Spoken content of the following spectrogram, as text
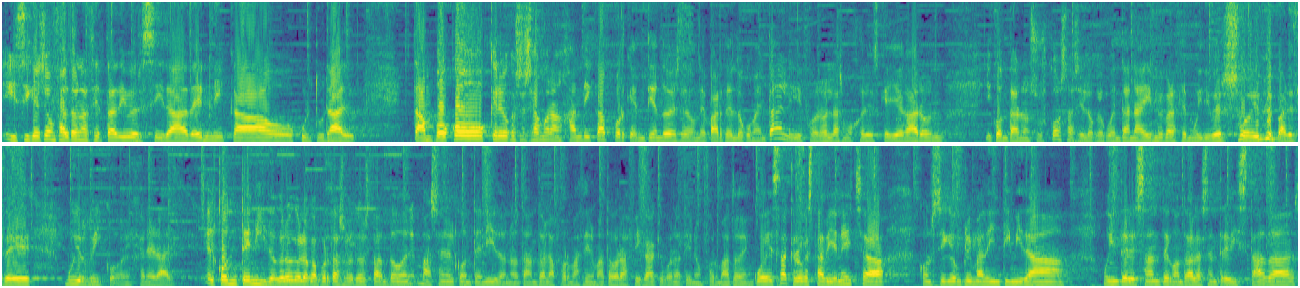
Y sí que he hecho en falta una cierta diversidad étnica o cultural. Tampoco creo que eso sea un gran hándicap porque entiendo desde dónde parte el documental y fueron las mujeres que llegaron y contaron sus cosas y lo que cuentan ahí me parece muy diverso y me parece muy rico en general. El contenido, creo que lo que aporta sobre todo es tanto más en el contenido, no tanto en la forma cinematográfica, que bueno, tiene un formato de encuesta, creo que está bien hecha, consigue un clima de intimidad muy interesante con todas las entrevistadas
